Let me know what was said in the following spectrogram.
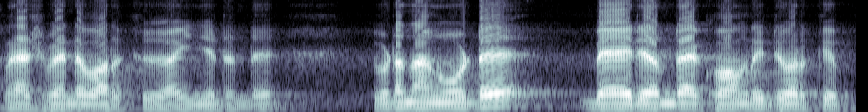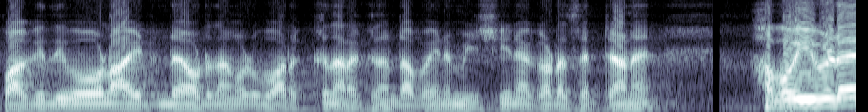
ക്രാഷ് ബാൻഡ് വർക്ക് കഴിഞ്ഞിട്ടുണ്ട്. ഇവിടെ നിന്ന് അങ്ങോട്ട് ബാരിയറിന്റെ കോൺക്രീറ്റ് വർക്ക് പകുതിയോളമായിട്ടുണ്ട് അവിടെ നിന്ന് അങ്ങോട്ട് വർക്ക് നടക്കുന്നുണ്ട്. അപ്പോൾ അതിന്റെ മെഷീനൊക്കെ അവിടെ സെറ്റാണ് അപ്പോൾ ഇവിടെ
